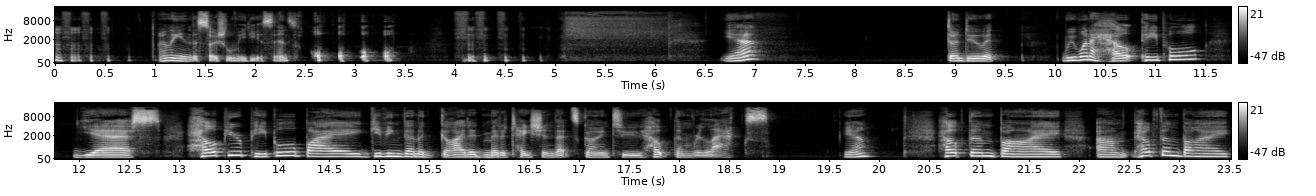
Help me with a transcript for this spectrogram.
only in the social media sense. Oh, oh, oh, yeah? Don't do it. We want to help people. Yes. Help your people by giving them a guided meditation that's going to help them relax. Yeah? Help them by um, help them by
